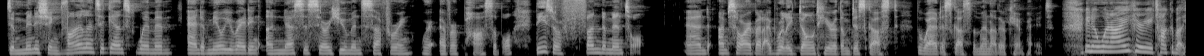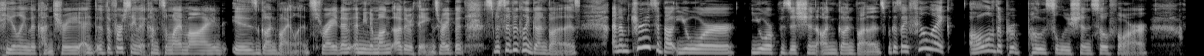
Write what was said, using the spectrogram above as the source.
diminishing violence against women, and ameliorating unnecessary human suffering wherever possible. These are fundamental. And I'm sorry, but I really don't hear them discussed the way I discuss them in other campaigns. You know, when I hear you talk about healing the country, the first thing that comes to my mind is gun violence, right? I mean, among other things, right? But specifically gun violence. And I'm curious about your your position on gun violence because I feel like all of the proposed solutions so far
